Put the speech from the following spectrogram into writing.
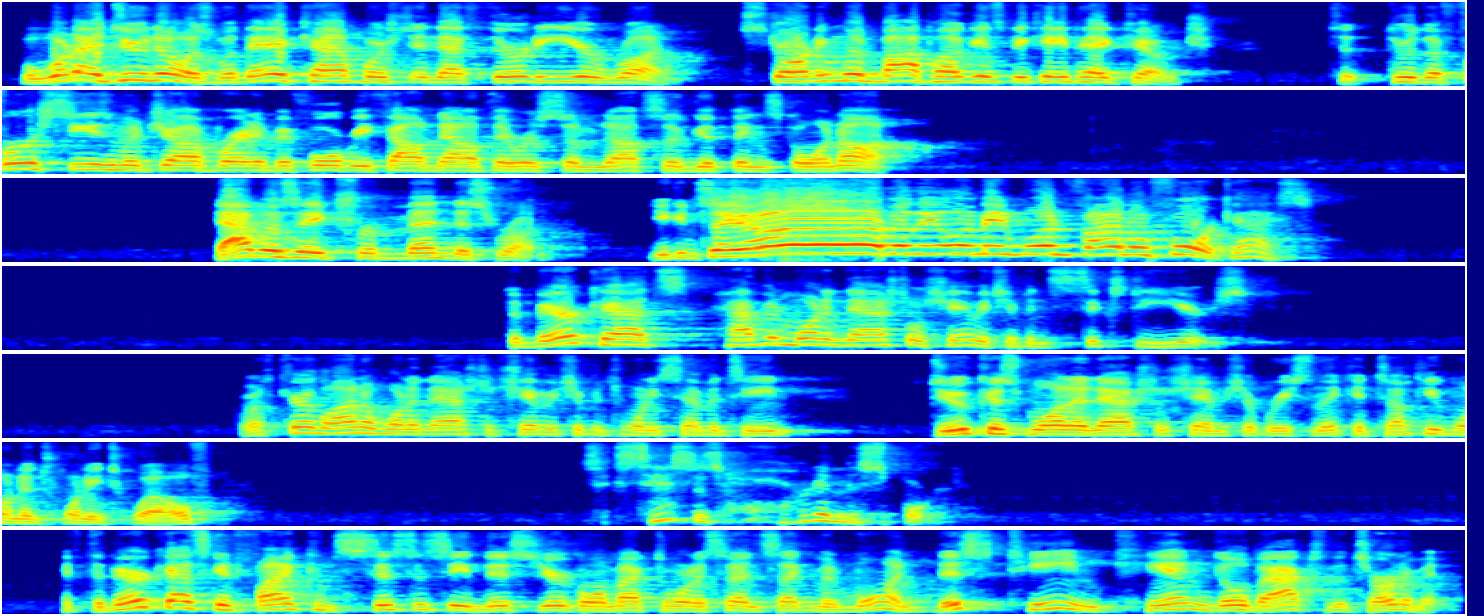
But what I do know is what they accomplished in that 30 year run, starting when Bob Huggins became head coach, to, through the first season with John Brannen before we found out there were some not so good things going on. That was a tremendous run. You can say, oh, but they only made one Final Four. Guys, the Bearcats haven't won a national championship in 60 years. North Carolina won a national championship in 2017. Duke has won a national championship recently. Kentucky won in 2012. Success is hard in the sport. If the Bearcats can find consistency this year, going back to what I said in segment one, this team can go back to the tournament.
